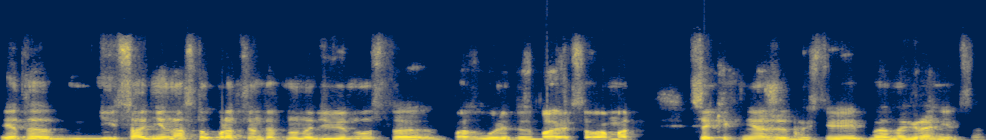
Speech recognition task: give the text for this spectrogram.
Это не, не на 100%, но на 90% позволит избавиться вам от всяких неожиданностей на границе.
